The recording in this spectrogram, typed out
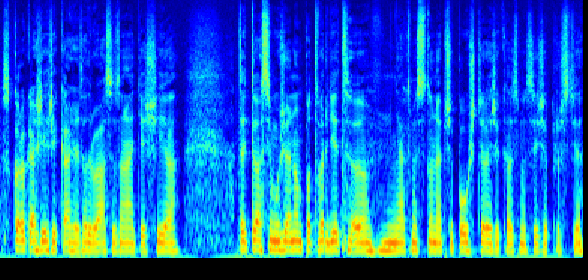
skoro každý říká, že ta druhá sezóna je těžší a Teď to asi můžu jenom potvrdit, eh, nějak jsme si to nepřipouštěli, říkali jsme si, že prostě,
